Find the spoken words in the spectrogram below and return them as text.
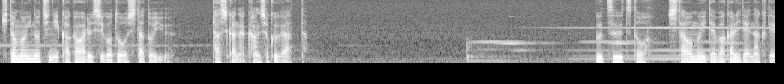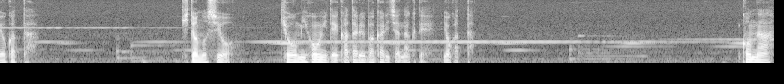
人の命に関わる仕事をしたという確かな感触があった。うつうつと下を向いてばかりでなくてよかった。人の死を興味本位で語るばかりじゃなくてよかった。こんな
